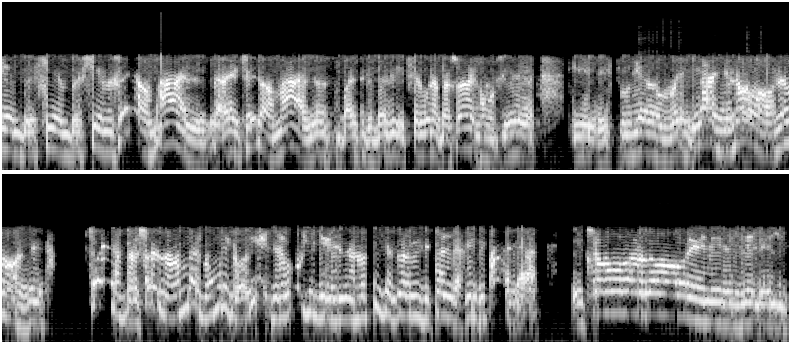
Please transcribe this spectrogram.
Siempre, siempre, siempre. Es normal, es normal. ¿no? Parece que parece que ser una persona como si hubiera eh, estudiado 20 años. No, no. Soy una persona normal, común y corriente. Lo que que las noticias solamente están la gente para el chorro, el, el,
